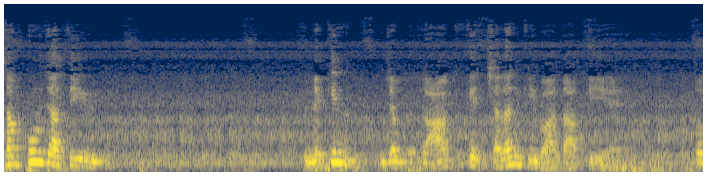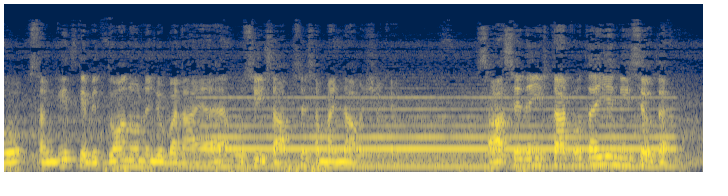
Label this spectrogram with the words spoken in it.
संपूर्ण जाति। हुई लेकिन जब राग के चलन की बात आती है तो संगीत के विद्वानों ने जो बनाया है उसी हिसाब से समझना आवश्यक है। सा से नहीं स्टार्ट होता है ये नी से होता है। अब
